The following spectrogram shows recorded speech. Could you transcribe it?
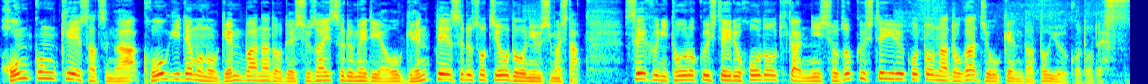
香港警察が抗議デモの現場などで取材するメディアを限定する措置を導入しました。政府に登録している報道機関に所属していることなどが条件だということです。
